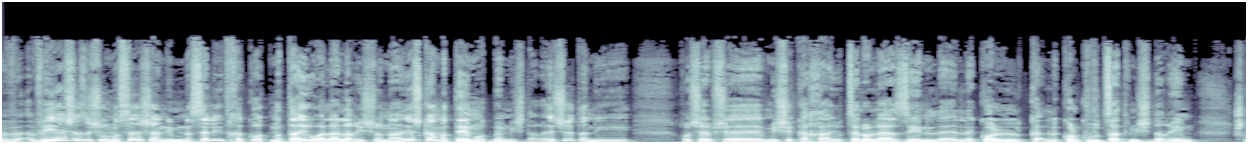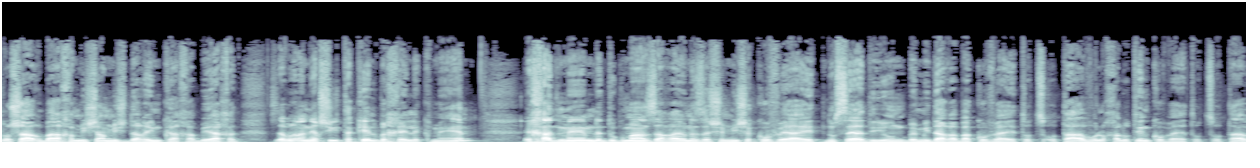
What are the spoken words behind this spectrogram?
ו- ויש איזשהו נושא שאני מנסה להתחקות מתי הוא עלה לראשונה. יש כמה תמות במשדר רשת, אני חושב שמי שככה יוצא לו להאזין לכל, לכל קבוצת משדרים שלושה, ארבעה, חמישה משדרים ככה ביחד. זה דבר נניח שייתקל בחלק מהם. אחד מהם, לדוגמה, זה הרעיון הזה שמי שקובע את נושא הדיון, במידה רבה קובע את תוצאותיו, הוא לחלוטין קובע את תוצאותיו,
